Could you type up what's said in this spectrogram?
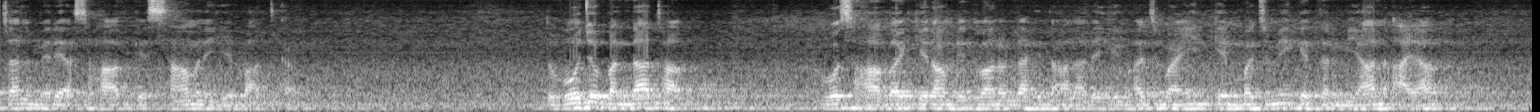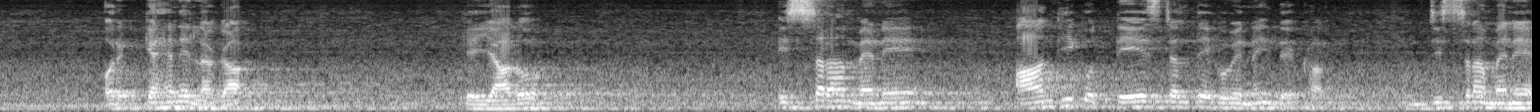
چل میرے اصحاب کے سامنے یہ بات کر۔ تو وہ جو بندہ تھا، وہ صحابہ کرام رضوان اللہ تعالیٰ علیہ اجمعین کے مجمع کے درمیان آیا۔ اور کہنے لگا کہ یارو، اس طرح میں نے آندھی کو تیز چلتے ہوئے نہیں دیکھا، جس طرح میں نے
